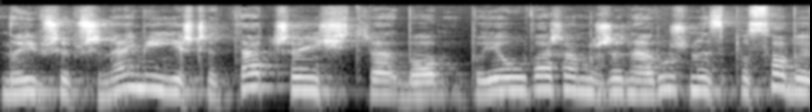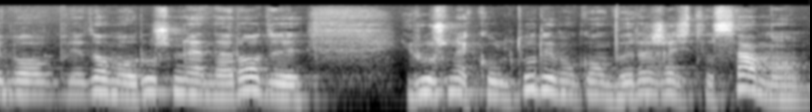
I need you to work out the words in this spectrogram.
No i przy, przynajmniej jeszcze ta część, bo, bo ja uważam, że na różne sposoby, bo wiadomo, różne narody i różne kultury mogą wyrażać to samo,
